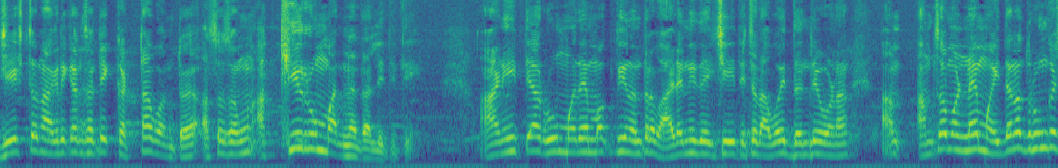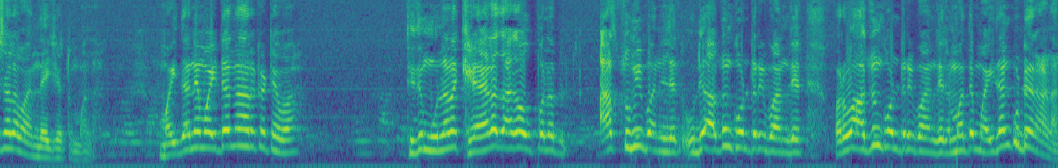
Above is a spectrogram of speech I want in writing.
ज्येष्ठ नागरिकांसाठी कट्टा बांधतोय असं सांगून अख्खी रूम बांधण्यात आली तिथे. आणि त्या रूममध्ये मग ती नंतर भाड्याने द्यायची त्याच्यात अवैध धंदे होणार. आम आमचं म्हणणं आहे मैदानात रूम कशाला बांधायची आहे तुम्हाला? मैदाने मैदानासारखं ठेवा? तिथे मुलांना खेळायला जागा उपलब्ध. आज तुम्ही बांधलेत उद्या अजून कोणतरी बांधेल परवा अजून कोणतरी बांधेल मग ते मैदान कुठे राहणार?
